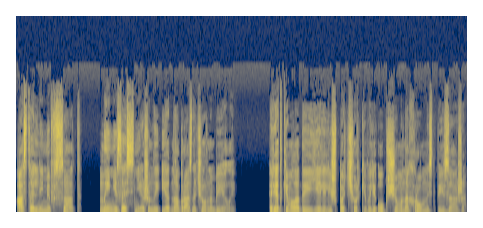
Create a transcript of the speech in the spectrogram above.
а остальными — в сад, ныне заснеженный и однообразно черно белый Редкие молодые ели лишь подчеркивали общую монохромность пейзажа.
